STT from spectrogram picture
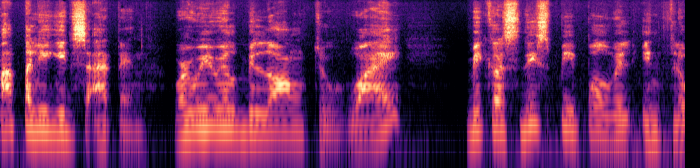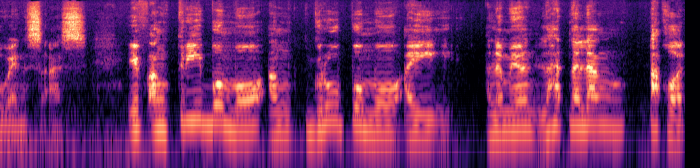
papaligid sa atin, where we will belong to. Why? Because these people will influence us. If ang tribo mo, ang grupo mo ay, alam mo yun, lahat na lang takot,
